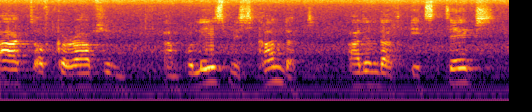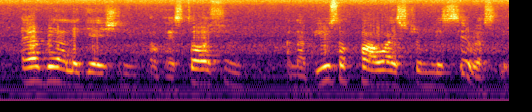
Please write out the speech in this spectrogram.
act of corruption and police misconduct, adding that it takes every allegation of extortion and abuse of power extremely seriously.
